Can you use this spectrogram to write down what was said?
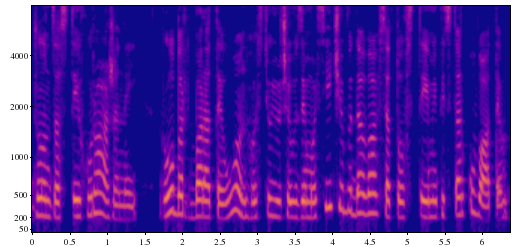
Джон застиг уражений. Роберт Баратеон, гостюючи у зимосічі, видавався товстим і підстаркуватим,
